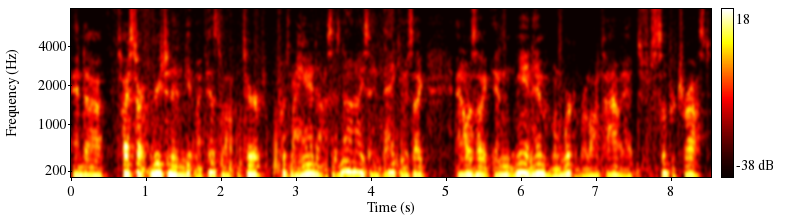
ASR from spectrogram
And uh, so I start reaching in and getting my pistol out, and Turk puts my hand down and says, "No, no." He's saying, "Thank you." It's like, and I was like, and me and him have been working for a long time and had super trust.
